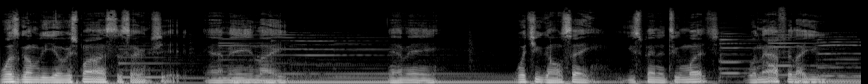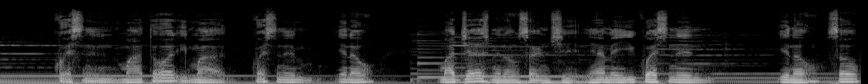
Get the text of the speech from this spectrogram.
what's gonna be your response to certain shit? You know what I mean? Like, you know what I mean, what you gonna say? You spending too much? Well, now I feel like you questioning my authority, my questioning, you know, my judgment on certain shit. You know what I mean? You questioning, you know, so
